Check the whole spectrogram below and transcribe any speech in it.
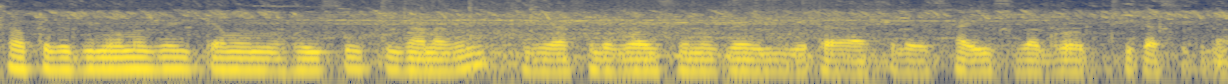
সতেরো দিন অনুযায়ী কেমন হয়েছে একটু জানাবেন যে আসলে বয়স অনুযায়ী এটা আসলে সাইজ বা গ্রোথ ঠিক আছে কিনা।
